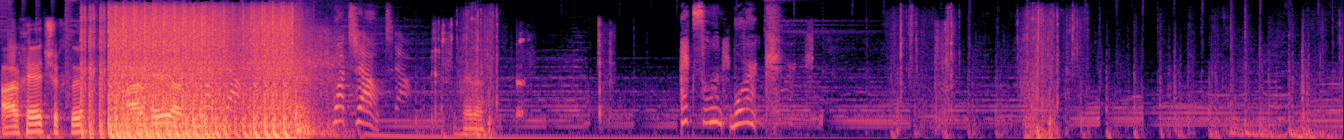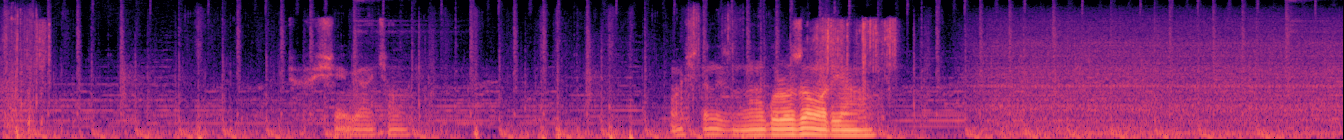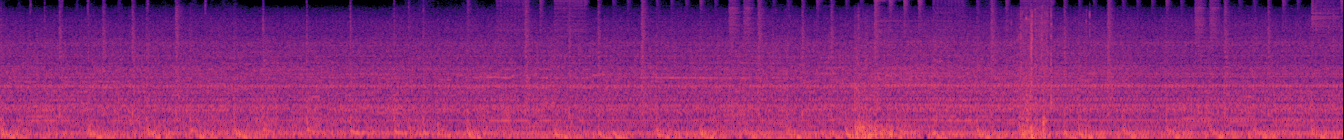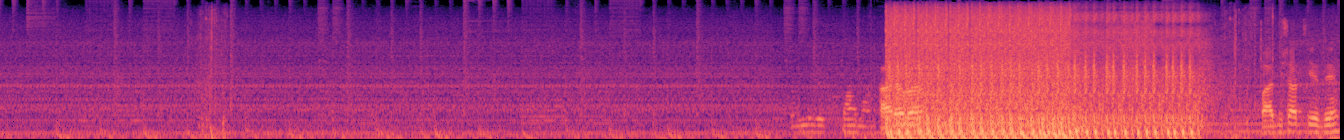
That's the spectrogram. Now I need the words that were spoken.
Arkaya çıktı. Arkaya yattı. Watch out! Helal. Excellent work. Şey bir açalım. Açtınız mı? Groza var ya. Araba. Body shot yedi.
